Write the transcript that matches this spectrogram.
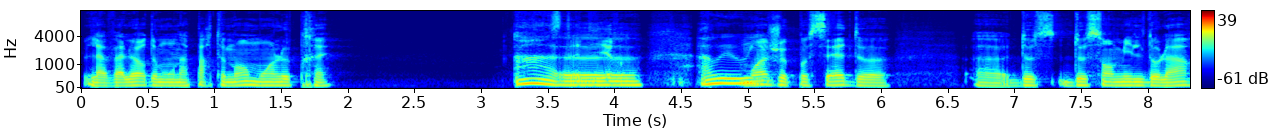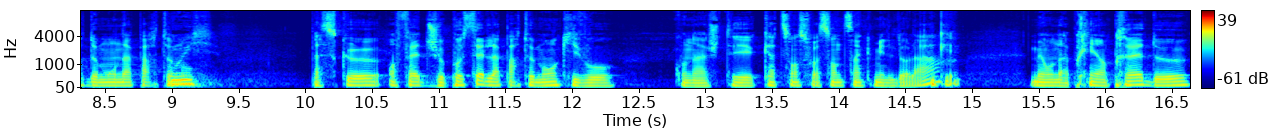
la valeur de mon appartement moins le prêt. Ah, c'est-à-dire, euh, ah oui, oui. Moi, je possède euh, deux- 200 000 dollars de mon appartement. oui. Parce que, en fait, je possède l'appartement qui vaut, qu'on a acheté 465 000 dollars. Mais on a pris un prêt de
